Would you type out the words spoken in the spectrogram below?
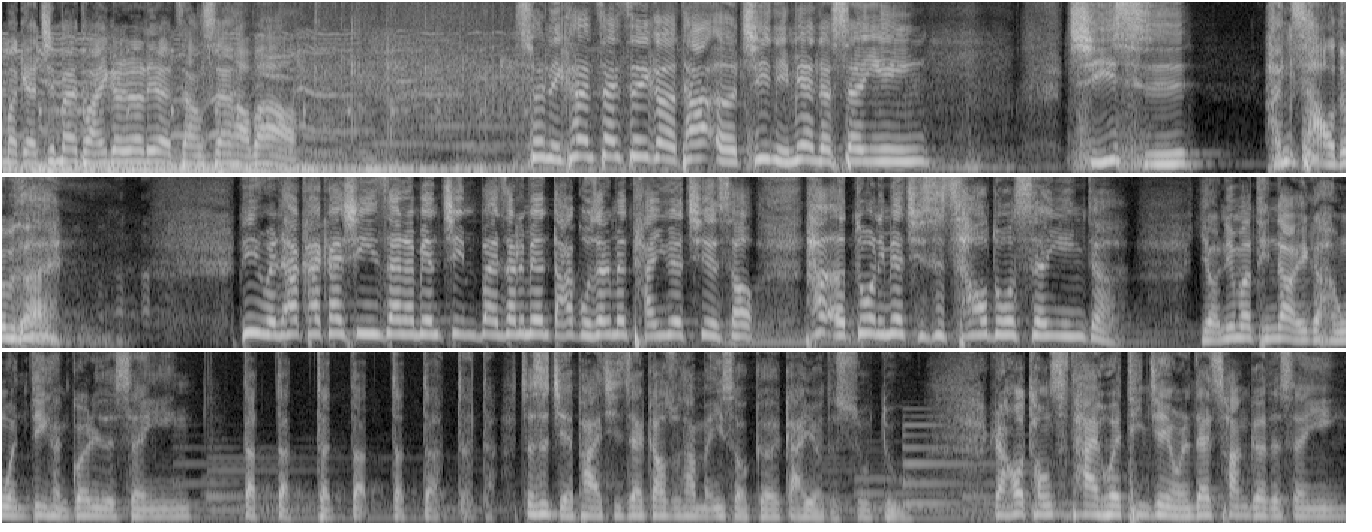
我们给金麦团一个热烈的掌声，好不好？所以你看，在这个他耳机里面的声音，其实很吵，对不对？你以为他开开心心在那边敬拜，在那边打鼓，在那边弹乐器的时候，他耳朵里面其实超多声音的。有，你有没有听到一个很稳定、很规律的声音？哒哒哒哒哒哒哒哒，这是节拍器在告诉他们一首歌该有的速度。然后同时他还会听见有人在唱歌的声音，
